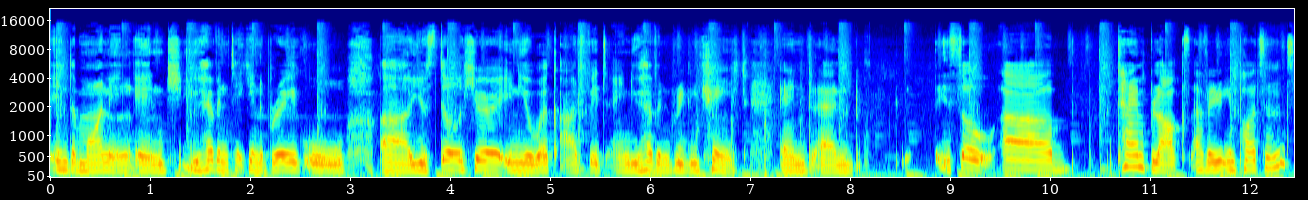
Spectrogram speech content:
in the morning and you haven't taken a break or uh, you're still here in your work outfit and you haven't really changed. And and so uh, time blocks are very important.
